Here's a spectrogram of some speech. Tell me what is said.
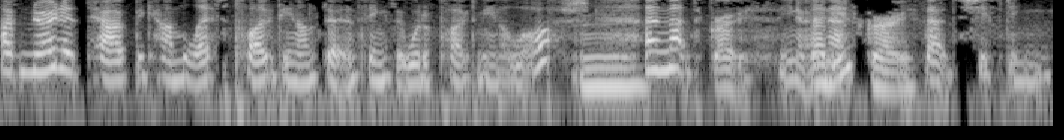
I've noticed how I've become less plugged in on certain things that would have plugged me in a lot, and that's growth. You know, That and is that's, growth. That's shifting.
